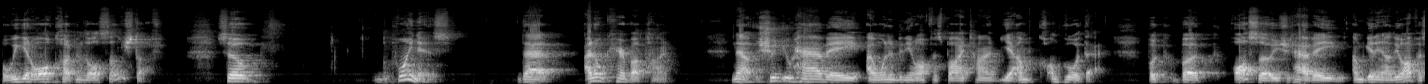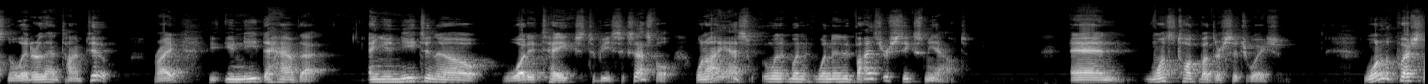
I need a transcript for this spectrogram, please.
But we get all caught up into all this other stuff. So the point is that I don't care about time. Now, should you have a I want to be in the office by time? Yeah, I'm I'm cool with that. But but also you should have a I'm getting out of the office no later than time too, right? You, you need to have that, and you need to know what it takes to be successful. When I ask, when, when, when an advisor seeks me out and wants to talk about their situation, one of the questions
